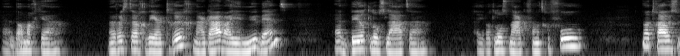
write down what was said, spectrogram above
En dan mag je rustig weer terug naar daar waar je nu bent. Het beeld loslaten. Wat losmaken van het gevoel. Nou trouwens,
